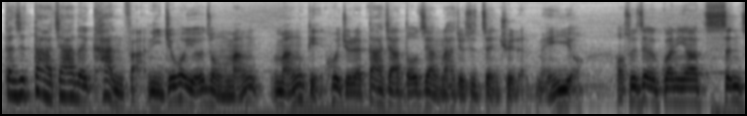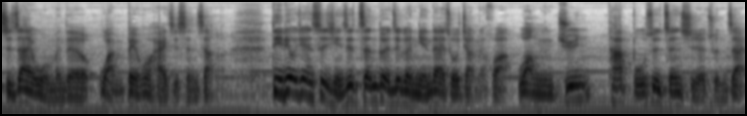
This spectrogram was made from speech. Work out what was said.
但是大家的看法，你就会有一种盲盲点，会觉得大家都这样，那就是正确的。没有，好，所以这个观念要升值在我们的晚辈或孩子身上啊。第六件事情是针对这个年代所讲的话，网军它不是真实的存在。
